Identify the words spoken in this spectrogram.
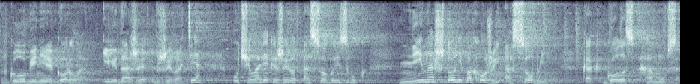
В глубине горла или даже в животе у человека живет особый звук. Ни на что не похожий, особый, как голос хамуса,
